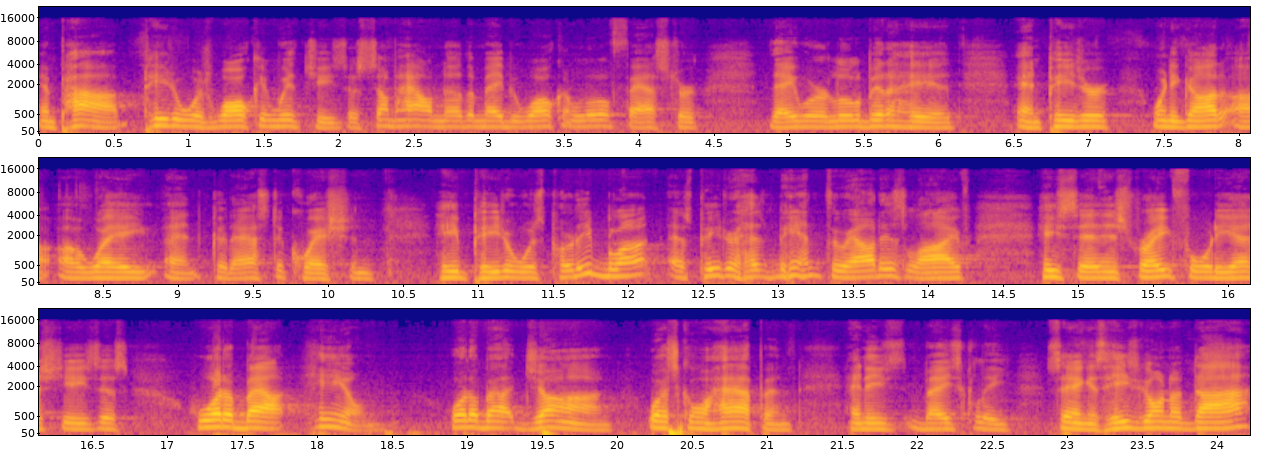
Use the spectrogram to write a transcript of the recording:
And Peter was walking with Jesus. Somehow or another, maybe walking a little faster. They were a little bit ahead. And Peter when he got uh, away and could ask a question, he, Peter was pretty blunt, as Peter has been throughout his life. He said, in straightforward, he asked Jesus, What about him? What about John? what's going to happen. And he's basically saying, Is he's going to die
